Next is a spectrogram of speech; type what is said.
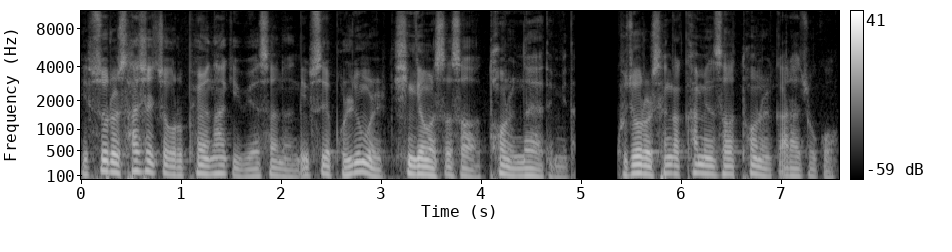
입술을 사실적으로 표현하기 위해서는 입술의 볼륨을 신경을 써서 톤을 넣어야 됩니다. 구조를 생각하면서 톤을 깔아주고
